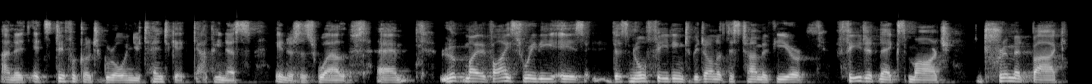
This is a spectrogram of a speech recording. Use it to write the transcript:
and it, it's difficult to grow and you tend to get gappiness in it as well. Um, look, my advice really is there's no feeding to be done at this time of year. Feed it next March trim it back.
